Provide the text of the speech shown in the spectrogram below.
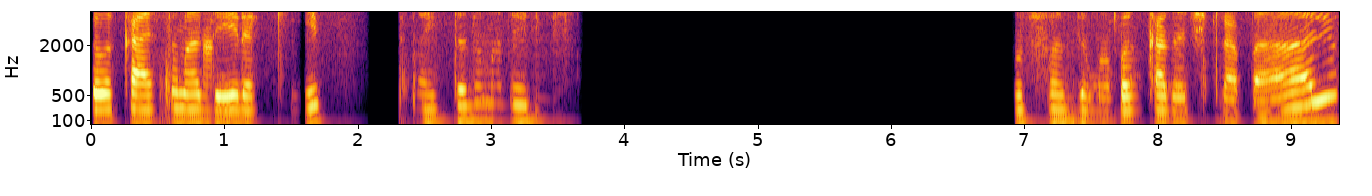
colocar essa madeira aqui. Sair toda a madeirinha. Vamos fazer uma bancada de trabalho.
